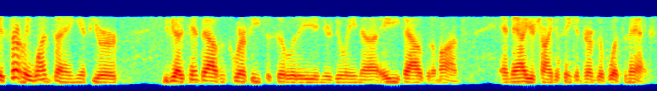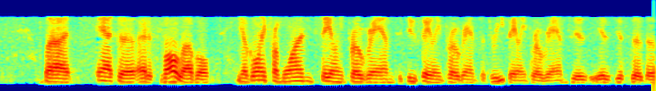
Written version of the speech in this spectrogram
it's certainly one thing if you're you've got a 10,000 square feet facility and you're doing uh, 80,000 a month, and now you're trying to think in terms of what's next. But at a, at a small level, you know, going from one failing program to two failing programs to three failing programs is is just the the,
